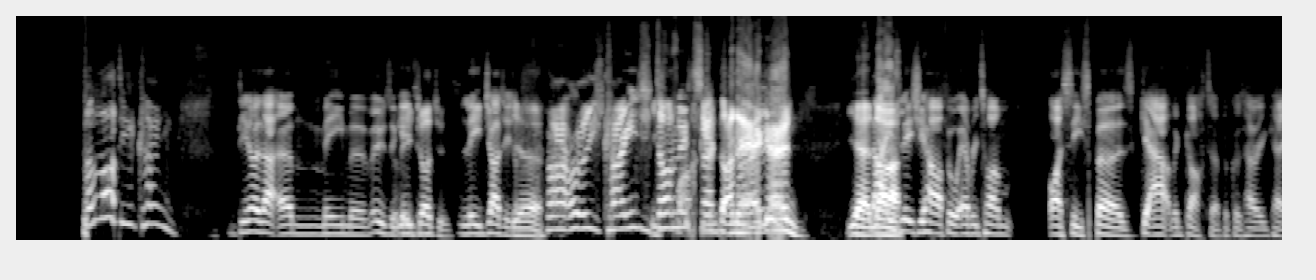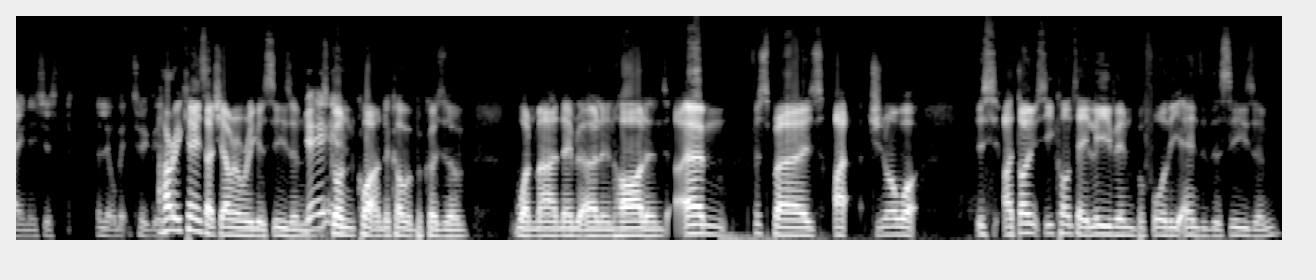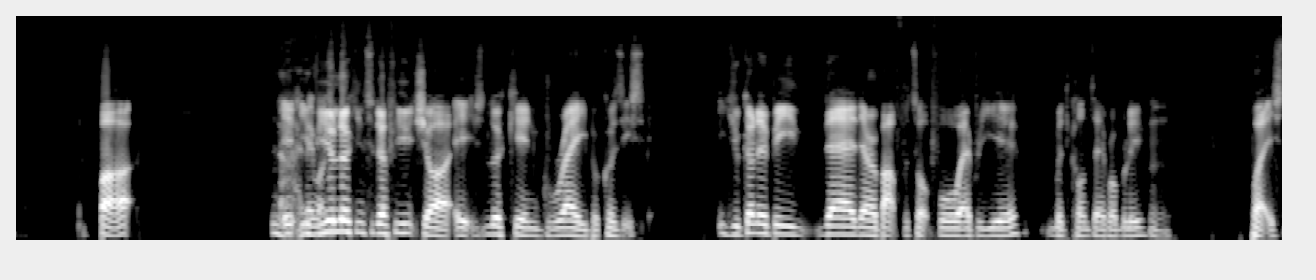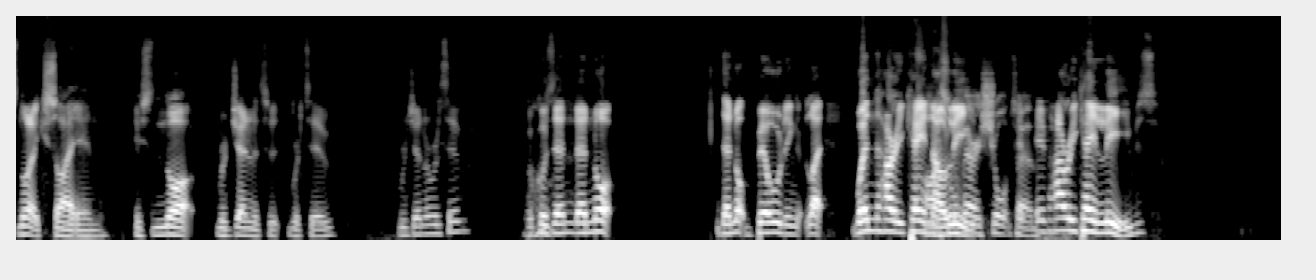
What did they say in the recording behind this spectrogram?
bloody Kane. Do you know that um, meme of who's The? Lee Judges. Lee Judges. Yeah. Harry Kane's He's done it again. done it again. Yeah, That nah. is literally how I feel every time I see Spurs get out of the gutter because Harry Kane is just a little bit too good. Harry Kane's actually having a really good season. Yeah, He's yeah. gone quite undercover because of one man named Erling Haaland. Um, for Spurs, I do you know what? This I don't see Conte leaving before the end of the season, but Nah, if, if you're looking to the future, it's looking grey because it's you're going to be there, there about for top four every year with Conte probably, Hmm. but it's not exciting. It's not regenerative, regenerative, because then they're not. They're not building like when Harry Kane Oh, now leaves. very short term. If Harry Kane leaves,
